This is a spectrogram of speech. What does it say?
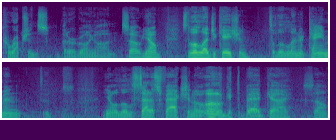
corruptions that are going on. So, you know, it's a little education, it's a little entertainment, you know, a little satisfaction of, oh, get the bad guy. So,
